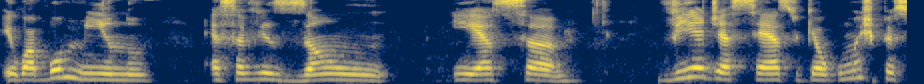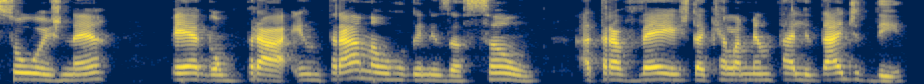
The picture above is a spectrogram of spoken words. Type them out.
eu abomino essa visão e essa via de acesso que algumas pessoas, né, pegam para entrar na organização através daquela mentalidade de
